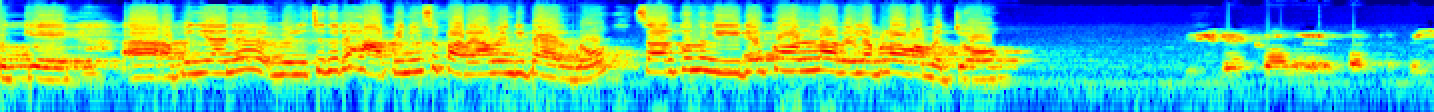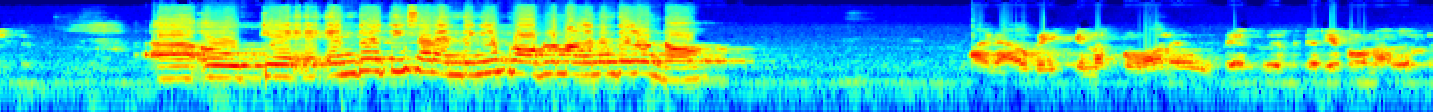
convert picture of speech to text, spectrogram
ഓക്കെ. അപ്പൊ ഞാൻ വിളിച്ചത് ഒരു ഹാപ്പി ന്യൂസ് പറയാൻ വേണ്ടിട്ടായിരുന്നു സാർക്കൊന്ന് വീഡിയോ കോളിൽ അവൈലബിൾ ആവാൻ പറ്റുമോ. ഓക്കെ. എന്ത് പറ്റി സാർ എന്തെങ്കിലും പ്രോബ്ലം അങ്ങനെ എന്തെങ്കിലും ഉണ്ടോ? ഞാൻ ഉപയോഗിക്കുന്ന ഫോണ് ചെറിയ അതുകൊണ്ട്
